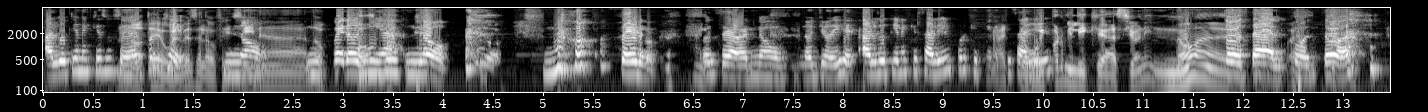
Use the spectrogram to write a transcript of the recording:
algo tiene que suceder. No te devuelves a la oficina. No, pero ni a, no, no, cero. O sea, no, no, yo dije, algo tiene que salir porque tiene que salir. Yo voy por mi liquidación y no. Total, con toda.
